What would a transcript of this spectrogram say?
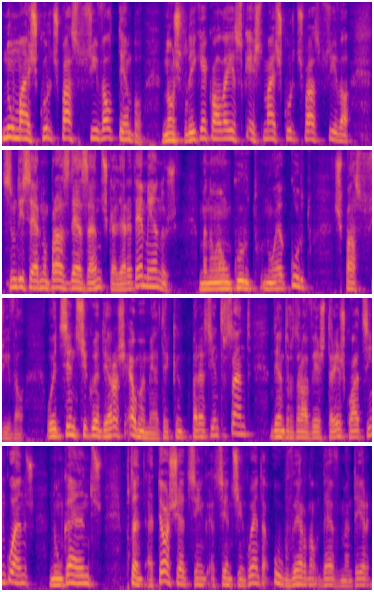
no mais curto espaço possível de tempo. Não explica qual é este mais curto espaço possível. Se me disser num prazo de 10 anos, se calhar até menos mas não é um curto, não é curto espaço possível. 850 euros é uma métrica que parece interessante, dentro de talvez 3, 4, 5 anos, nunca antes. Portanto, até aos 750, o Governo deve manter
